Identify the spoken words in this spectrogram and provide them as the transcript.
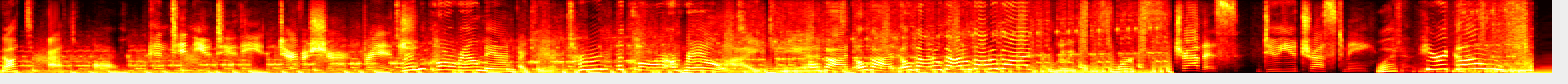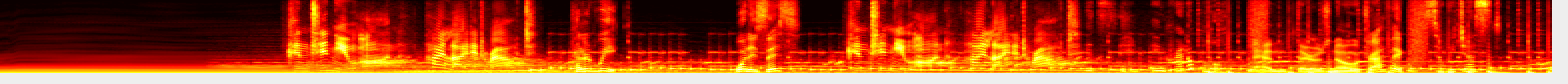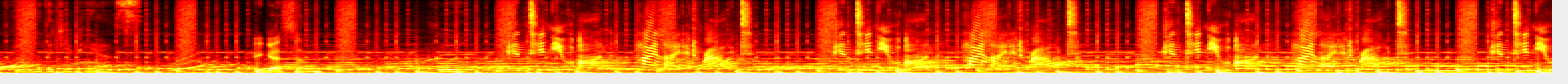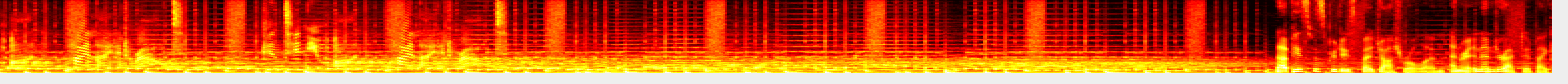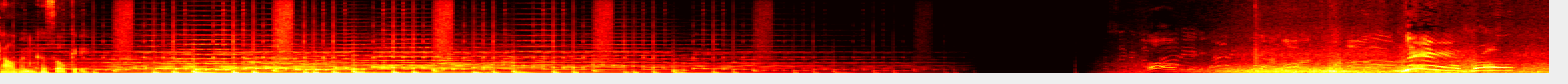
Not at all. Continue to the Derbyshire Bridge. Turn the car around, man. I can't. Turn the car around. I can't. Oh God, oh God, oh God, oh God, oh God, oh God. I really hope this works. Travis, Do you trust me? What? Here it comes! Continue on highlighted route. How did we. What is this? Continue on highlighted route. It's incredible. And there's no traffic. So we just follow the GPS? I guess so. Cool. Continue on highlighted route. Continue on highlighted route. Continue on highlighted route. Continue on That piece was produced by Josh Rowland and written and directed by Calvin Kasulki.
